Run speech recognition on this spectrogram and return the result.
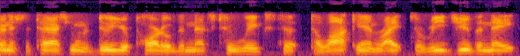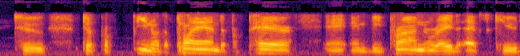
finish the task. You want to do your part over the next two weeks to to lock in, right? To rejuvenate, to to you know, the plan, to prepare, and, and be primed and ready to execute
